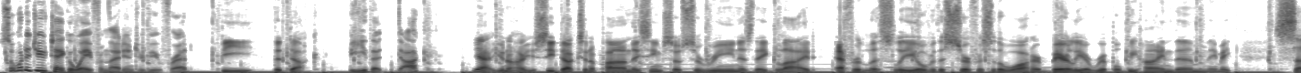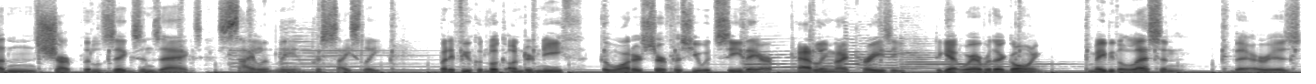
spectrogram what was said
So what did you take away from that interview, Fred? Be the duck. be the duck? Yeah, you know how you see ducks in a pond, they seem so serene as they glide effortlessly over the surface of the water, barely a ripple behind them. They make sudden, sharp little zigs and zags, silently and precisely. But if you could look underneath the water's surface, you would see they are paddling like crazy to get wherever they're going. Maybe the lesson there is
